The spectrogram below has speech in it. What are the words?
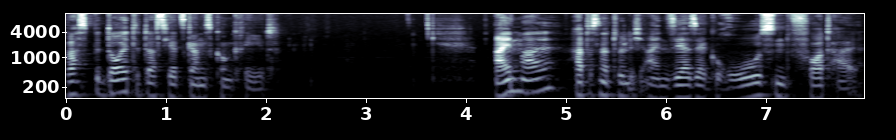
Was bedeutet das jetzt ganz konkret? Einmal hat es natürlich einen sehr, sehr großen Vorteil,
